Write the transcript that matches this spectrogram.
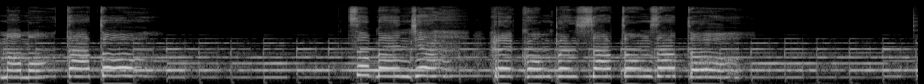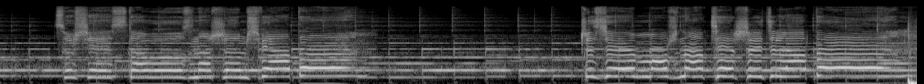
mamo, tato Co będzie rekompensatą za to? Co się stało z naszym światem? Czy się można cieszyć latem?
